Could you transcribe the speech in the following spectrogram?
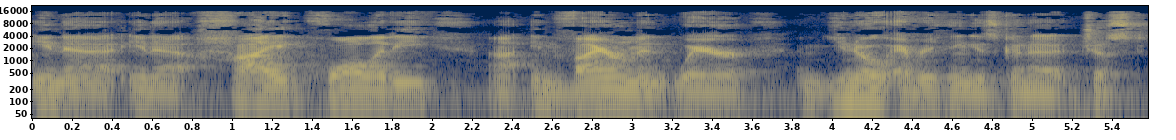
in, a, in a high quality uh, environment where you know everything is going to just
